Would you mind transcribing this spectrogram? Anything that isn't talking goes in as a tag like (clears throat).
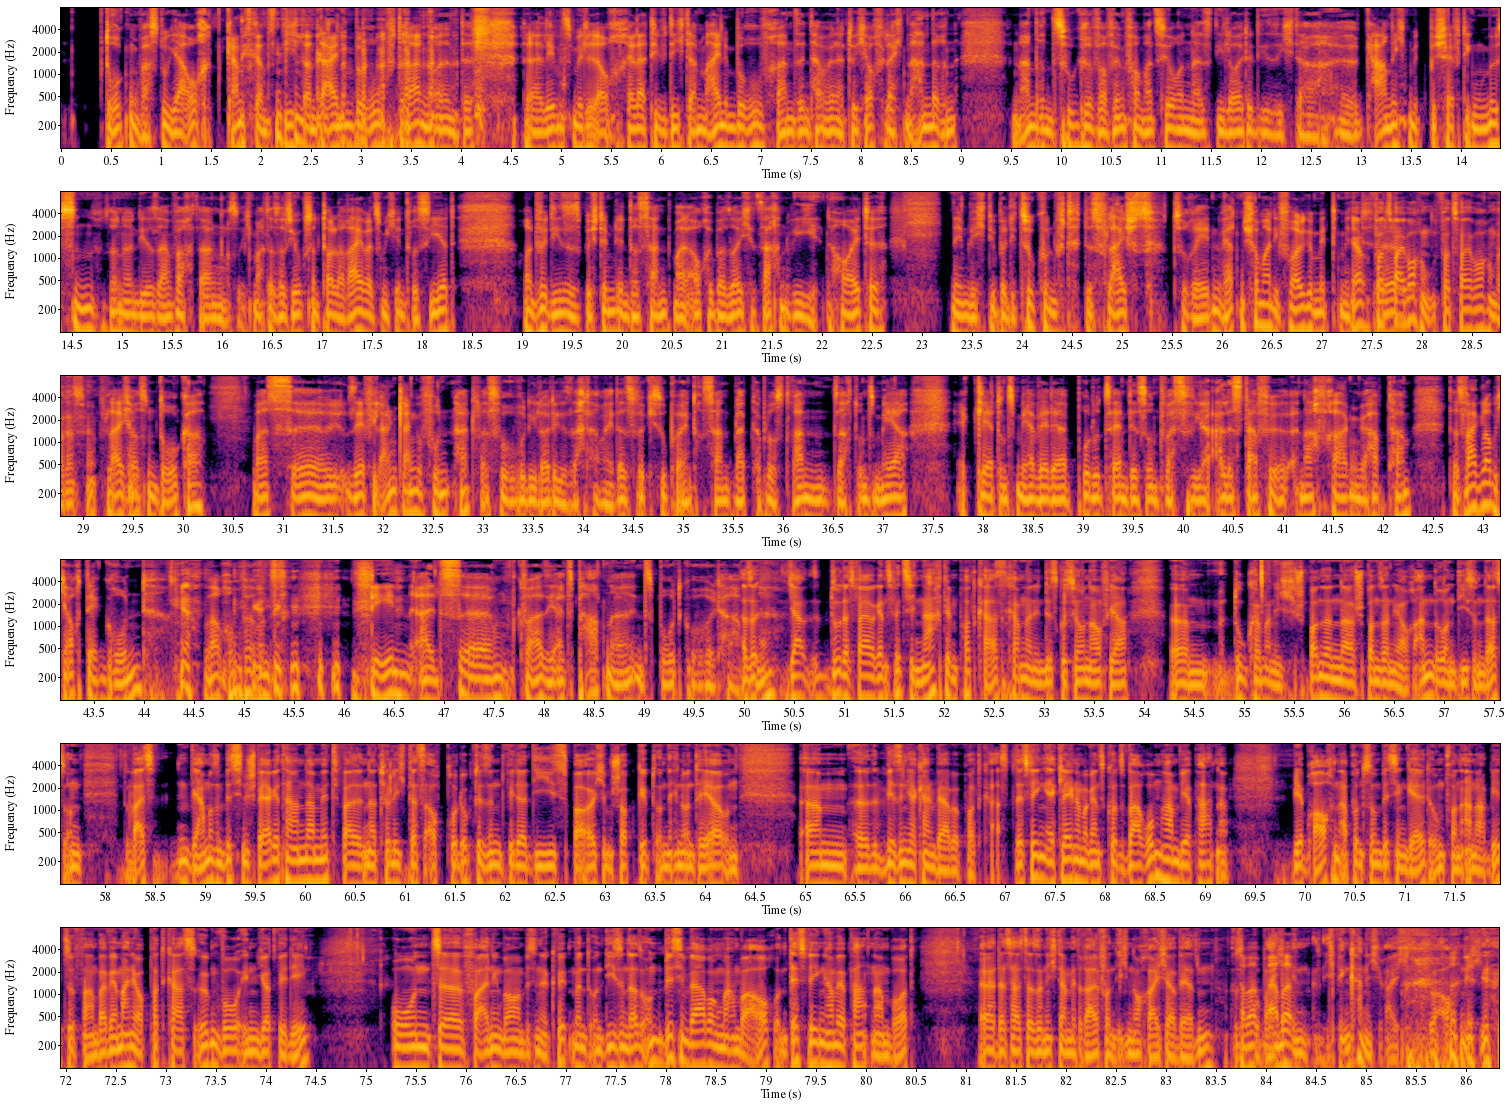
Drucken warst du ja auch ganz, ganz dicht an (laughs) deinem Beruf dran und äh, Lebensmittel auch relativ dicht an meinem Beruf ran sind, haben wir natürlich auch vielleicht einen anderen, einen anderen Zugriff auf Informationen als die Leute, die sich da äh, gar nicht mit beschäftigen müssen, sondern die das einfach sagen, also ich mache das aus Jux und Tollerei, weil es mich interessiert. Und für dieses bestimmt interessant, mal auch über solche Sachen wie heute nämlich über die Zukunft des Fleischs zu reden. Wir hatten schon mal die Folge mit, mit Ja, vor zwei äh, Wochen. Vor zwei Wochen war das. Ja. Fleisch aus dem Drucker, was äh, sehr viel Anklang gefunden hat, was wo, wo die Leute gesagt haben, hey, das ist wirklich super interessant, bleibt da bloß dran, sagt uns mehr, erklärt uns mehr, wer der Produzent ist und was wir alles dafür Nachfragen gehabt haben. Das war, glaube ich, auch der Grund, Ja. warum wir uns (laughs) den als äh, quasi als Partner ins Boot geholt haben. Also ne? ja, du, das war ja ganz witzig. Nach dem Podcast kam dann die Diskussion auf, ja, ähm, du können wir nicht sponsern, da sponsern ja auch andere und dies und das. Und du weißt, wir haben uns ein bisschen schwer getan damit, weil natürlich das auch Produkte sind, wieder die es bei euch im Shop gibt und hin und her. Und ähm, äh, wir sind ja kein Werbepodcast. Deswegen erkläre ich nochmal ganz kurz, warum haben wir Partner? Wir brauchen ab und zu ein bisschen Geld, um von A nach B zu fahren, weil wir machen ja auch Podcasts irgendwo in JWD. Und äh, vor allen Dingen brauchen wir ein bisschen Equipment und dies und das und ein bisschen Werbung machen wir auch. Und deswegen haben wir Partner an Bord. Äh, das heißt also nicht, damit Ralf und ich noch reicher werden. Also, Aber- aber- ich, bin, ich bin gar nicht reich. Du auch nicht. (laughs)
